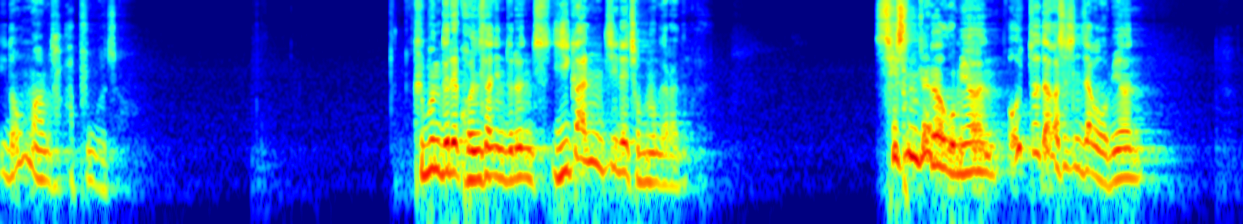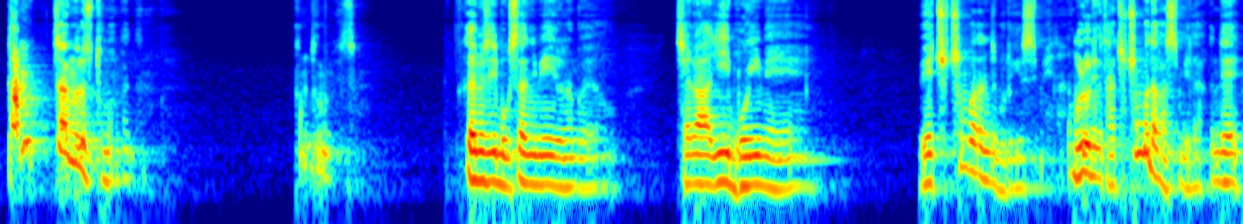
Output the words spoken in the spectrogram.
이 너무 마음 아픈 거죠. 그분들의 권사님들은 이간질의 전문가라는 거예요. 새신자가 오면 어쩌다가 새신자가 오면 깜짝 놀라서 도망간다는 거예요. 깜짝 놀라서. 그러면서 이 목사님이 이러는 거예요. 제가 이 모임에 왜 초청받았는지 모르겠습니다. 물론 이거 다 초청받아 갔습니다. 근데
